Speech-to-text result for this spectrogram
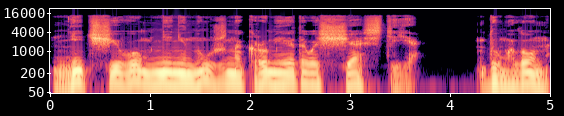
ничего мне не нужно, кроме этого счастья», — думал он,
